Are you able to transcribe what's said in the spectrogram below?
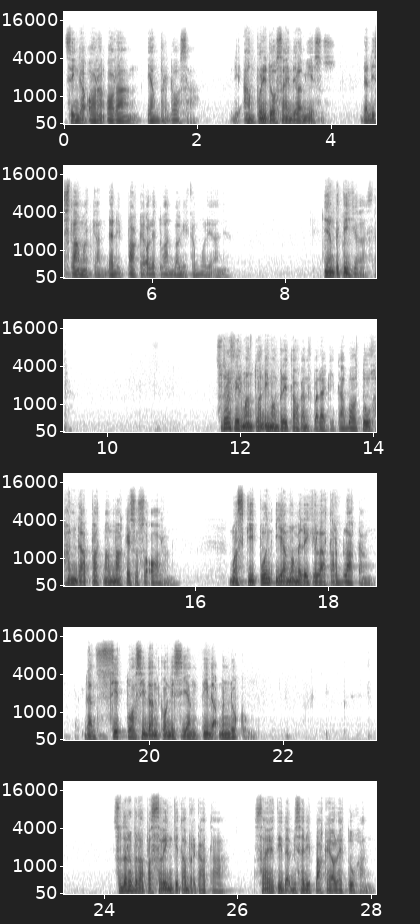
sehingga orang-orang yang berdosa diampuni dosanya dalam Yesus dan diselamatkan dan dipakai oleh Tuhan bagi kemuliaannya. Yang ketiga, saudara, saudara firman Tuhan ini memberitahukan kepada kita bahwa Tuhan dapat memakai seseorang meskipun ia memiliki latar belakang dan situasi dan kondisi yang tidak mendukung. Saudara, berapa sering kita berkata, "Saya tidak bisa dipakai oleh Tuhan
